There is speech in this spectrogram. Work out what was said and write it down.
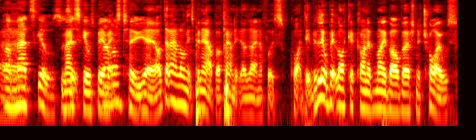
Oh, Uh, Mad Skills. Mad Skills? BMX 2, yeah. I don't know how long it's been out, but I found it the other day and I thought it's quite addictive. A little bit like a kind of mobile version of Trials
